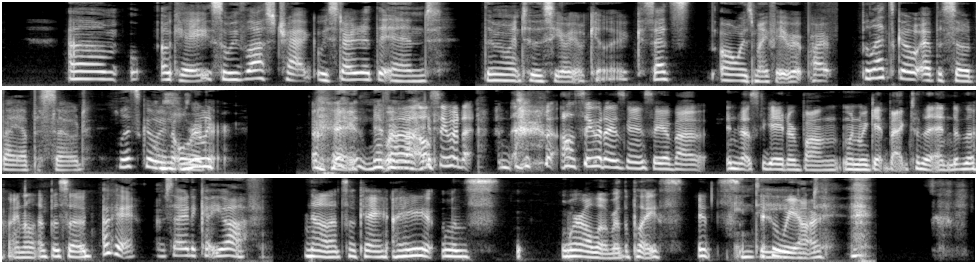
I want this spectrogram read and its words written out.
Um, okay, so we've lost track. We started at the end, then we went to the serial killer, because that's always my favorite part. But let's go episode by episode. Let's go in Really? order. Okay. Never well, I'll mind. say what I, I'll say what I was going to say about Investigator Bong when we get back to the end of the final episode. Okay, I'm sorry to cut you off. No, that's okay. I was we're all over the place. It's who we are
